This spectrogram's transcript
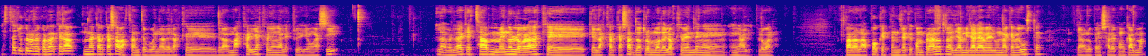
esta yo quiero recordar que era una carcasa bastante buena de las que de las mascarillas que había en Aliexpress y aún así la verdad que están menos logradas que, las carcasas de otros modelos que venden en, en, Ali. Pero bueno, para la Pocket tendré que comprar otra, ya miraré a ver una que me guste. Ya lo pensaré con calma.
